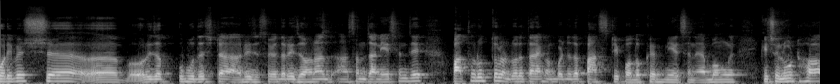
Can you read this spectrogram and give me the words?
পরিবেশ উপদেষ্টা সৈয়দ রিজওয়ান হাসান জানিয়েছেন যে, পাথর উত্তোলন রোধে তারা এখন পর্যন্ত পাঁচটি পদক্ষেপ নিয়েছেন এবং কিছু লুট হওয়া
